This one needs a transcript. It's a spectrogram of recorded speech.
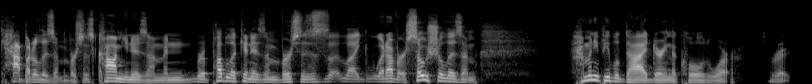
Capitalism versus communism and republicanism versus uh, like whatever, socialism. How many people died during the Cold War? Right.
